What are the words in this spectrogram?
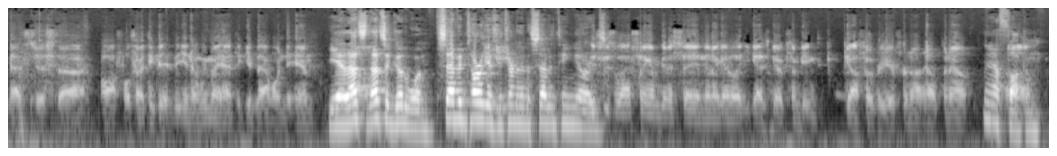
that's just uh, awful. So I think that you know we might have to give that one to him. Yeah, that's that's a good one. Seven targets, you turn it into 17 yards. This is the last thing I'm gonna say, and then I gotta let you guys go because I'm getting guff over here for not helping out. Yeah, fuck Um, him.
